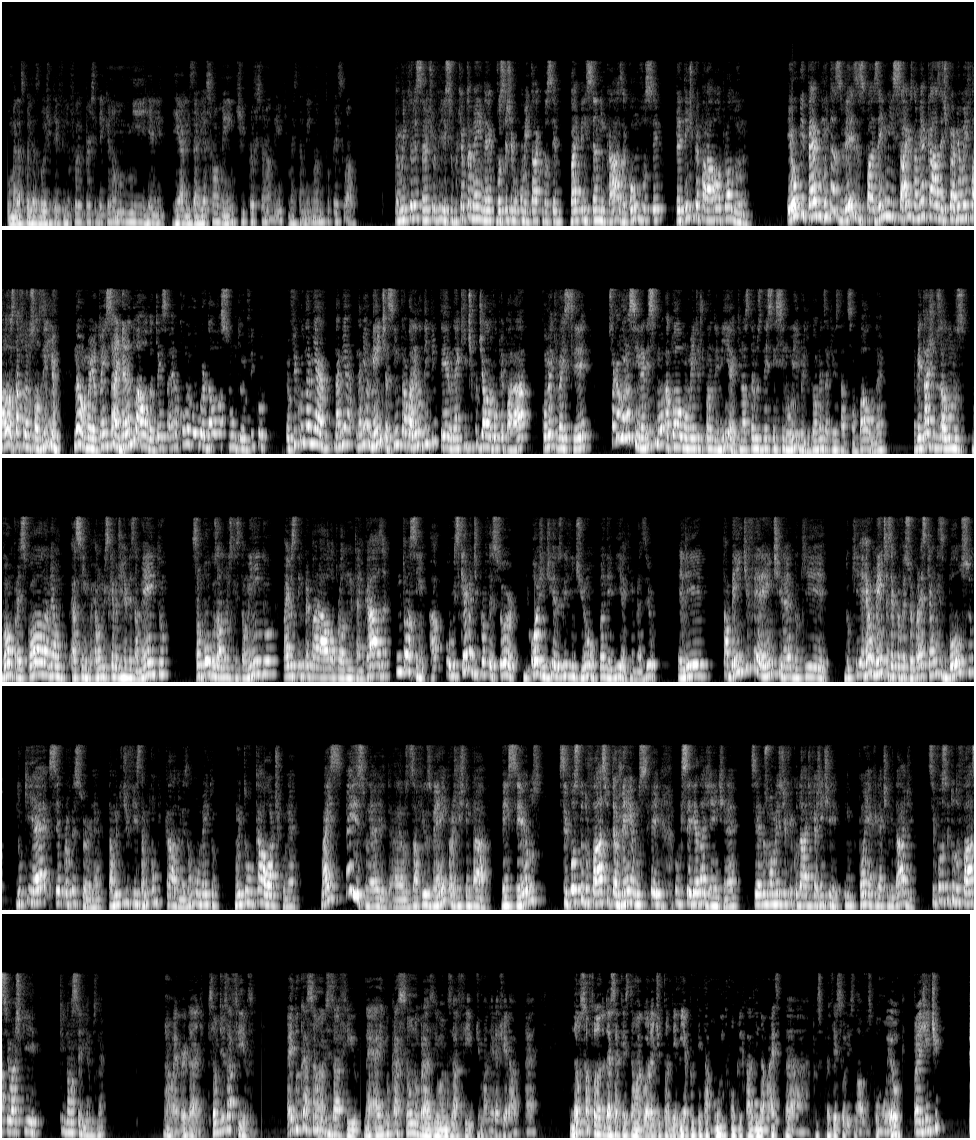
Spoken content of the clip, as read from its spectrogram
Uma das coisas boas de ter filho foi eu perceber que eu não me realizaria somente profissionalmente, mas também no âmbito pessoal. É muito interessante ouvir isso, porque eu também, né? Você chegou a comentar que você vai pensando em casa como você pretende preparar a aula para o aluno. Eu me pego muitas vezes fazendo ensaios na minha casa. Tipo, a minha mãe fala: oh, você está falando sozinho? Não, mãe, eu estou ensaiando a aula, eu estou ensaiando como eu vou abordar o assunto. Eu fico, eu fico na, minha, na, minha, na minha mente, assim, trabalhando o tempo inteiro, né? Que tipo de aula eu vou preparar, como é que vai ser. Só que agora sim, né? Nesse atual momento de pandemia, que nós estamos nesse ensino híbrido, pelo menos aqui no estado de São Paulo, né? Metade dos alunos vão para a escola, né? Assim, é um esquema de revezamento. São poucos alunos que estão indo, aí você tem que preparar a aula para o aluno que está em casa. Então, assim, a, o esquema de professor, hoje em dia, 2021, pandemia aqui no Brasil, ele está bem diferente né, do, que, do que realmente é ser professor. Parece que é um esboço do que é ser professor, né? Tá muito difícil, está muito complicado, mas é um momento muito caótico, né? Mas é isso, né? É, os desafios vêm para a gente tentar vencê-los se fosse tudo fácil também, eu não sei o que seria da gente, né? Se é nos momentos de dificuldade que a gente impõe a criatividade, se fosse tudo fácil, eu acho que, que nós seríamos, né? Não, é verdade. São desafios. A educação é um desafio, né? A educação no Brasil é um desafio de maneira geral, né? Não só falando dessa questão agora de pandemia, porque está muito complicado ainda mais para os professores novos como eu, para a gente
